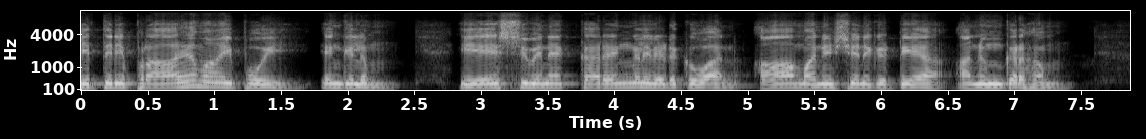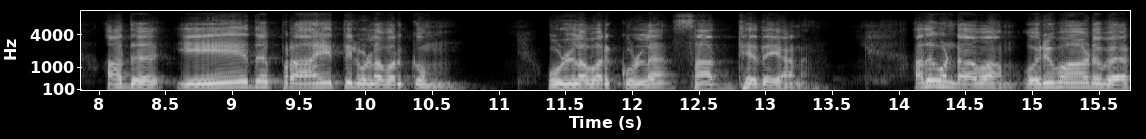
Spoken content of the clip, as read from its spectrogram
ഇത്തിരി പ്രായമായി പോയി എങ്കിലും യേശുവിനെ കരങ്ങളിലെടുക്കുവാൻ ആ മനുഷ്യന് കിട്ടിയ അനുഗ്രഹം അത് ഏത് പ്രായത്തിലുള്ളവർക്കും ഉള്ളവർക്കുള്ള സാധ്യതയാണ്. അതുകൊണ്ടാവാം ഒരുപാട് പേർ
